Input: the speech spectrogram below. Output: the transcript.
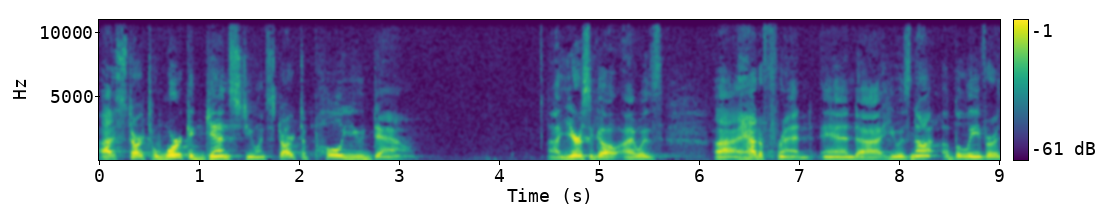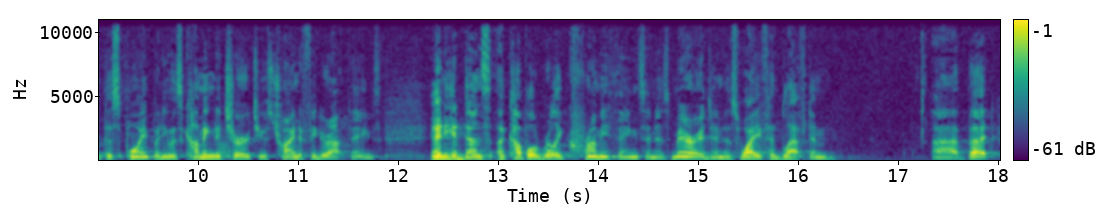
uh, start to work against you and start to pull you down. Uh, years ago, I was. Uh, I had a friend, and uh, he was not a believer at this point, but he was coming to church. He was trying to figure out things. And he had done a couple of really crummy things in his marriage, and his wife had left him. Uh, but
